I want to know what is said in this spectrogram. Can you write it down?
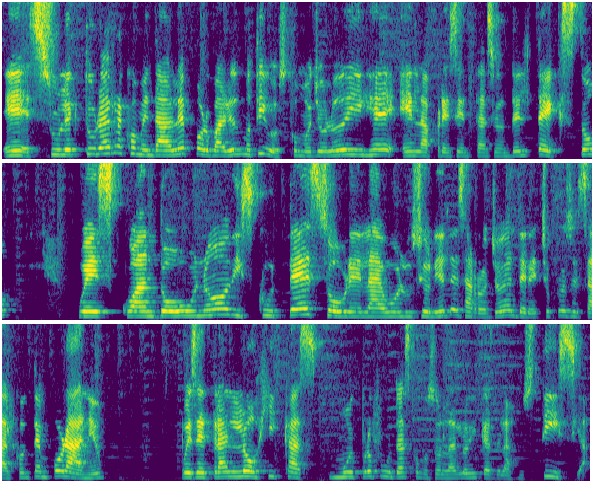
Eh, su lectura es recomendable por varios motivos, como yo lo dije en la presentación del texto, pues cuando uno discute sobre la evolución y el desarrollo del derecho procesal contemporáneo, pues entran lógicas muy profundas como son las lógicas de la justicia,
